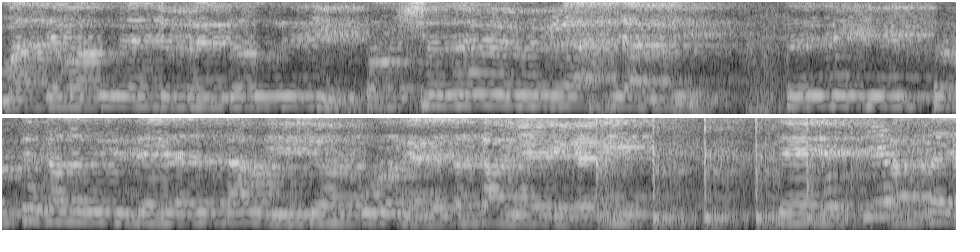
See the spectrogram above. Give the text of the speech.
माध्यमातून यांच्या प्रयत्नातून देखील पक्ष जरी वेगवेगळे असले आमचे तरी देखील प्रत्येकाला निधी देण्याचं काम हे शहर पुढे नेण्याचं काम या ठिकाणी ते करतायत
